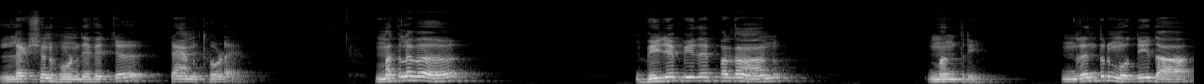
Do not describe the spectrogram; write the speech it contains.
ਇਲੈਕਸ਼ਨ ਹੋਣ ਦੇ ਵਿੱਚ ਟਾਈਮ ਥੋੜਾ ਹੈ। ਮਤਲਬ ਬੀਜੇਪੀ ਦੇ ਪ੍ਰਧਾਨ ਮੰਤਰੀ ਨਰਿੰਦਰ ਮੋਦੀ ਦਾ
